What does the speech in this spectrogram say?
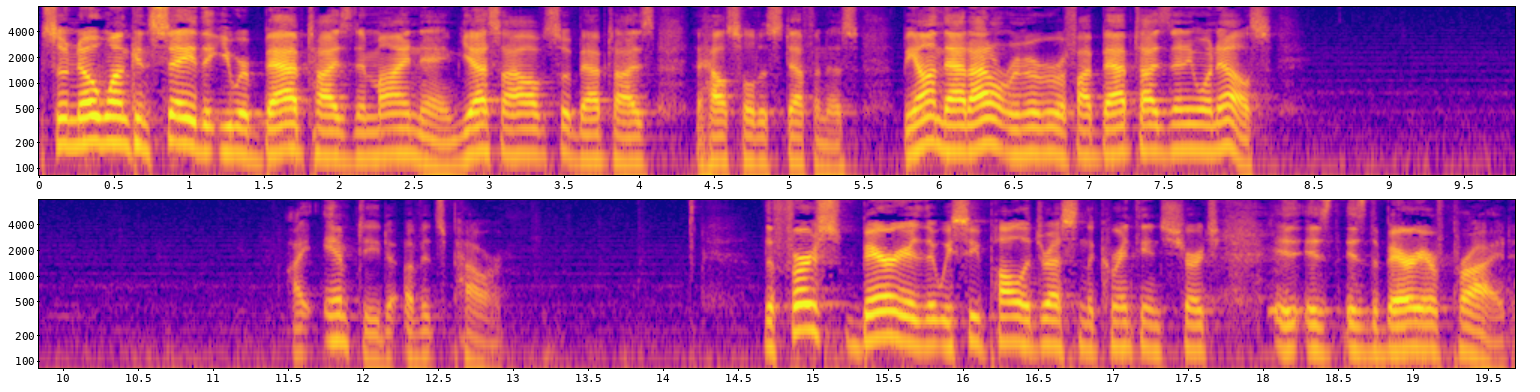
So no one can say that you were baptized in my name. Yes, I also baptized the household of Stephanas. Beyond that, I don't remember if I baptized anyone else. I emptied of its power. The first barrier that we see Paul address in the Corinthians church is, is, is, the barrier of pride.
